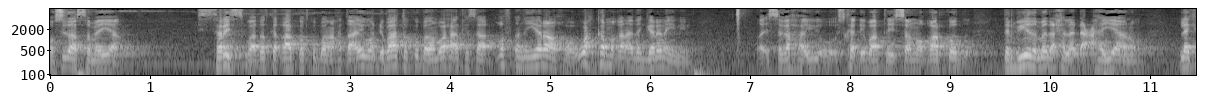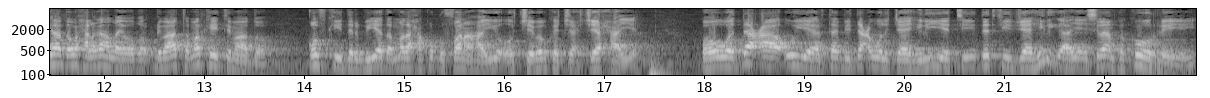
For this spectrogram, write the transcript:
Oo sidaas sameeyaan. Strays baa dadka qaarkood ku badan. Xataa ayagoon dhibaata ku badan waxaad arkaysaa qof dhallinyaro ahoo wax ka maqan aadan garanaynin. Isaga hayo oo iska dhibaataysan oo qaarkood derbiyada madaxa la dhachayaano laakiin hadda waxaa laga hadlaya dhibaata markay timaado qofkii derbiyada madaxa ku dhufanahayo oo jeebabka jeexjeexaya oo wadacaa u yeerta bidacwa aljaahiliyati dadkii jaahiliga ah islaamka ka horreeyey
